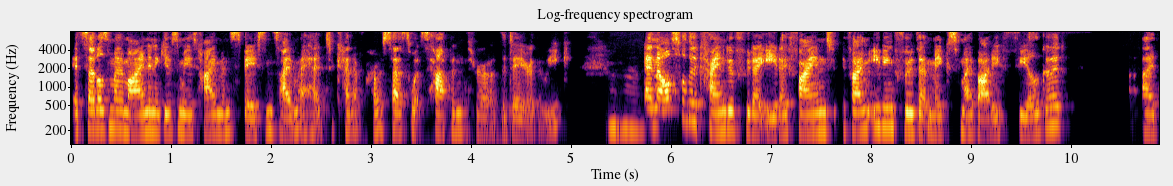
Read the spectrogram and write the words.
it settles my mind and it gives me time and space inside my head to kind of process what's happened throughout the day or the week. Mm-hmm. And also the kind of food I eat. I find if I'm eating food that makes my body feel good, I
